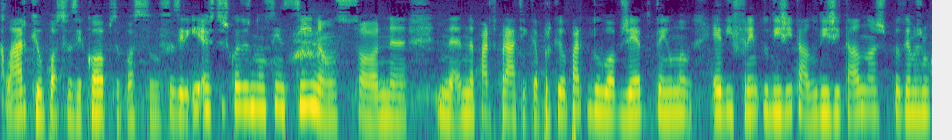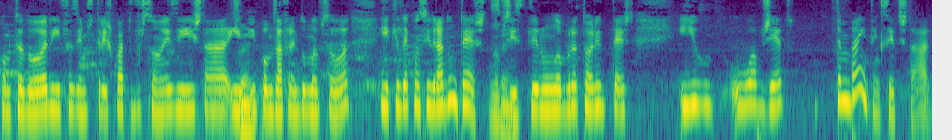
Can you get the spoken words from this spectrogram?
claro que eu posso fazer copos, eu posso fazer, e estas coisas não se ensinam só na, na, na parte prática, porque a parte do objeto tem uma, é diferente do digital. O digital nós pegamos no computador e fazemos três, quatro versões e está, e, e pomos à frente de uma pessoa e aquilo é considerado um teste, não Sim. precisa ter um laboratório de teste. E o, o objeto também tem que ser testado.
